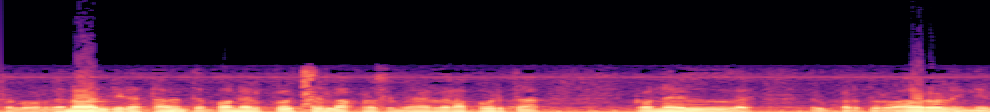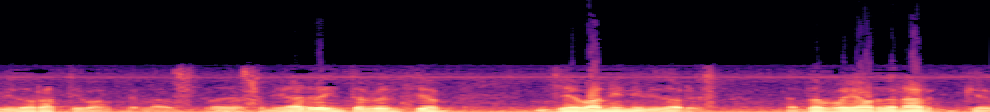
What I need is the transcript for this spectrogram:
se lo ordenó él directamente, pone el coche en las proximidades de la puerta con el, perturbador o el inhibidor activado. Las, unidades de intervención llevan inhibidores. Entonces voy a ordenar que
